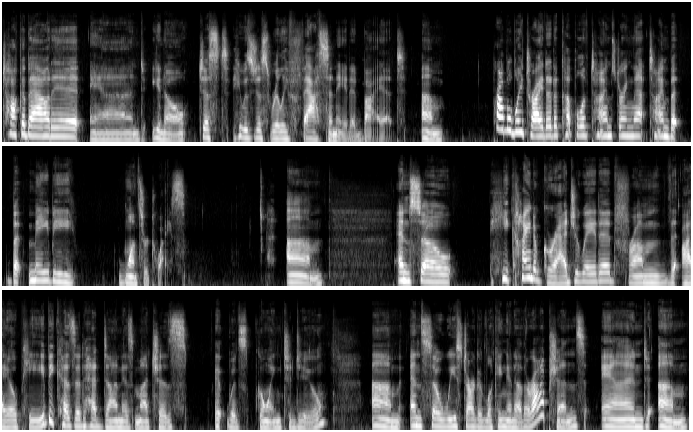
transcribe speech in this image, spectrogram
talk about it, and you know, just he was just really fascinated by it. Um, probably tried it a couple of times during that time, but but maybe once or twice. Um, and so he kind of graduated from the IOP because it had done as much as it was going to do. Um, and so we started looking at other options. And um,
